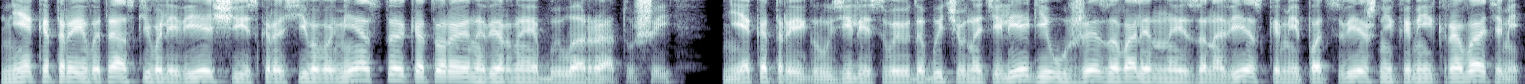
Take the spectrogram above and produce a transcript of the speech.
Некоторые вытаскивали вещи из красивого места, которое, наверное, было ратушей. Некоторые грузили свою добычу на телеги, уже заваленные занавесками, подсвечниками и кроватями,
